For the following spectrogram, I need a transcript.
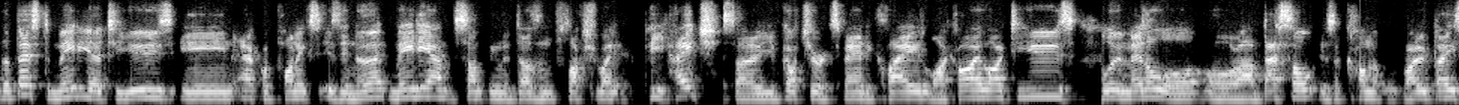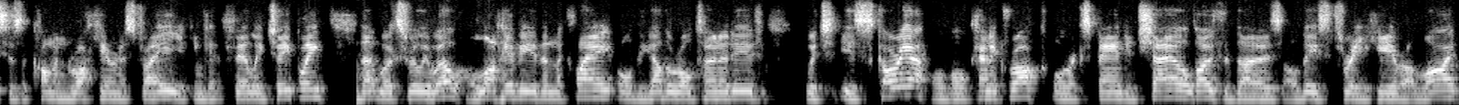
The best media to use in aquaponics is inert media, something that doesn't fluctuate pH. So you've got your expanded clay, like I like to use. Blue metal or, or uh, basalt is a common, road base is a common rock here in Australia. You can get fairly cheaply. That works really well, a lot heavier than the clay or the other alternative which is scoria or volcanic rock or expanded shale. Both of those, or these three here, are light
